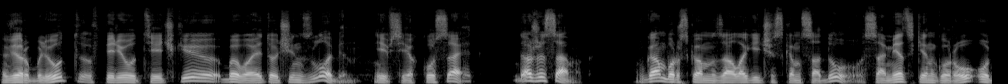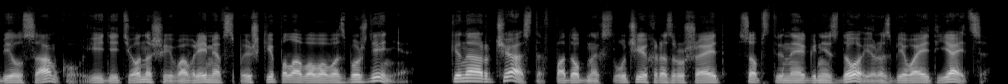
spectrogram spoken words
Верблюд в период течки бывает очень злобен и всех кусает, даже самок. В Гамбургском зоологическом саду самец кенгуру убил самку и детенышей во время вспышки полового возбуждения. Кенар часто в подобных случаях разрушает собственное гнездо и разбивает яйца.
